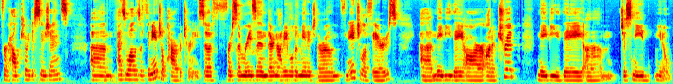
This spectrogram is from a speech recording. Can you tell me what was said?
for healthcare decisions um, as well as a financial power of attorney. So, if for some reason they're not able to manage their own financial affairs, uh, maybe they are on a trip, maybe they um, just need, you know,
